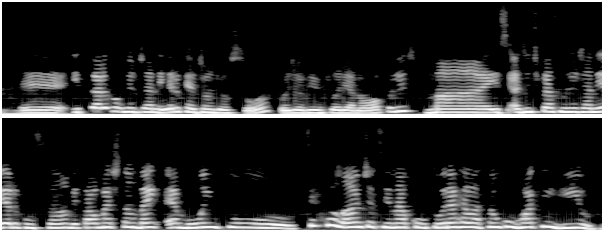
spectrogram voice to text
Uhum. É, isso era no Rio de Janeiro, que é de onde eu sou. Hoje eu vivo em Florianópolis, mas a gente pensa no Rio de Janeiro com samba e tal, mas também é muito circulante assim na cultura a relação com o Rock in Rio.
